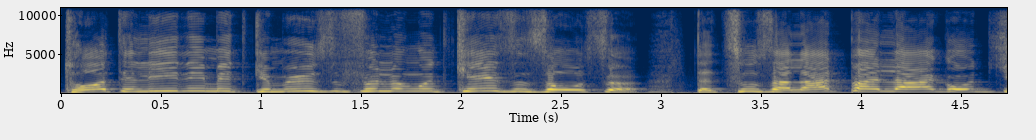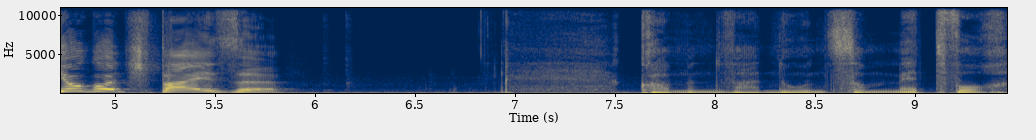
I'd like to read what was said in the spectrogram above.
Tortellini mit Gemüsefüllung und Käsesoße, dazu Salatbeilage und Joghurtspeise. Kommen wir nun zum Mittwoch.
